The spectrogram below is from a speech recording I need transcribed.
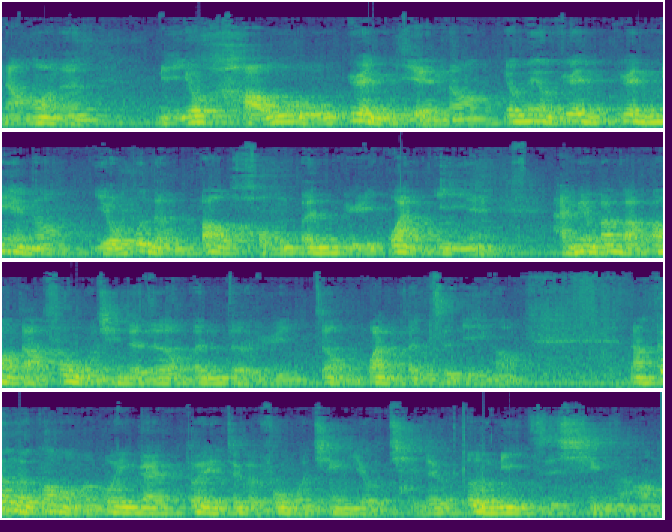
然后呢，你又毫无怨言哦，又没有怨怨念哦，犹不能报洪恩于万一哎，还没有办法报答父母亲的这种恩德于这种万分之一哦。那更何况我们不应该对这个父母亲有起这个恶逆之心了哈。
